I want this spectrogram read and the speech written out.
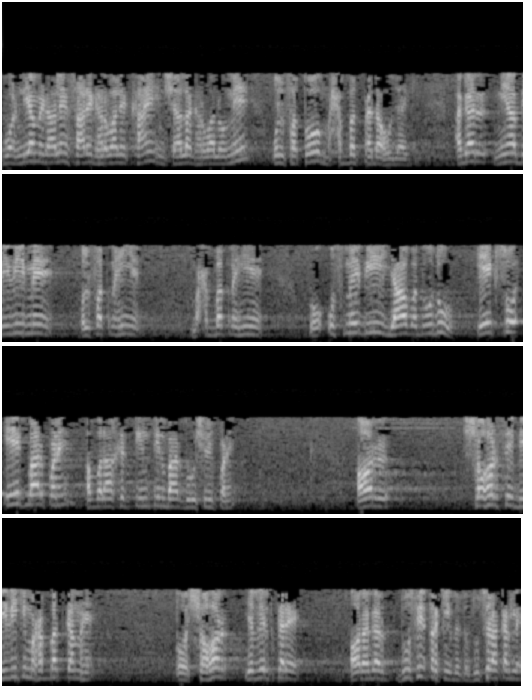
وہ انڈیا میں ڈالیں، سارے گھر والے کھائیں، انشاءاللہ گھر والوں میں الفت و محبت پیدا ہو جائے گی۔ اگر میاں بیوی میں الفت نہیں ہے، محبت نہیں ہے۔ تو اس میں بھی یا ودودو ایک سو ایک بار پڑھیں، اول آخر تین تین بار شریف پڑھیں۔ اور شوہر سے بیوی کی محبت کم ہے، تو شوہر یہ ورد کرے۔ اور اگر دوسری ترکیب ہے تو دوسرا کر لے۔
